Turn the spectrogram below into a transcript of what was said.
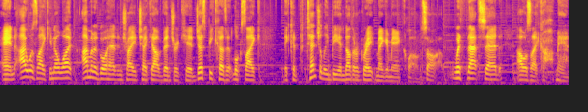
and I was like, you know what? I'm going to go ahead and try to check out Venture Kid just because it looks like it could potentially be another great Mega Man clone. So with that said, I was like, oh man,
